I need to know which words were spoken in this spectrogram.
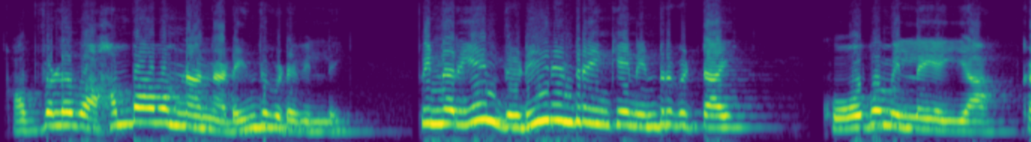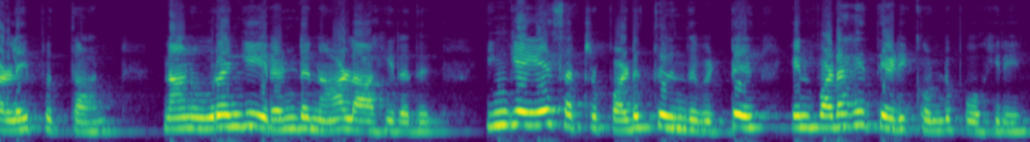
அவ்வளவு அகம்பாவம் நான் அடைந்து விடவில்லை. பின்னர் ஏன் திடீரென்று இங்கே நின்று விட்டாய்? கோபம் இல்லை ஐயா களைப்புத்தான். நான் உறங்கி இரண்டு நாள் ஆகிறது. இங்கேயே சற்று படுத்திருந்து விட்டு என் படகை தேடிக்கொண்டு போகிறேன்.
